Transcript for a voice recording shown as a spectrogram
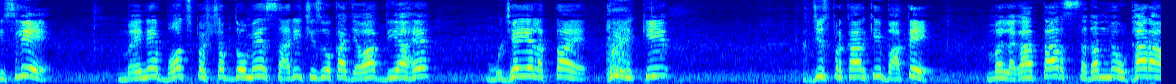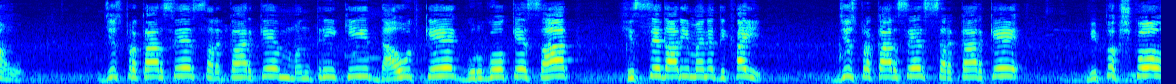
इसलिए मैंने बहुत स्पष्ट शब्दों में सारी चीज़ों का जवाब दिया है। मुझे ये लगता है कि जिस प्रकार की बातें मैं लगातार सदन में उठा रहा हूँ, जिस प्रकार से सरकार के मंत्री की, दाऊद के, गुर्गों के साथ हिस्सेदारी मैंने दिखाई, जिस प्रकार से सरकार के विपक्ष को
